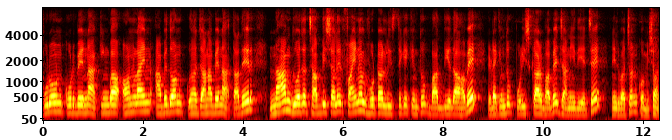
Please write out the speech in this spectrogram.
পূরণ করবে না কিংবা অনলাইন আবেদন জানাবে না, তাদের নাম দু হাজার ছাব্বিশ সালের ফাইনাল ভোটার লিস্ট থেকে কিন্তু বাদ দিয়ে দেওয়া হবে। এটা কিন্তু পরিষ্কারভাবে জানিয়ে দিয়েছে নির্বাচন কমিশন।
